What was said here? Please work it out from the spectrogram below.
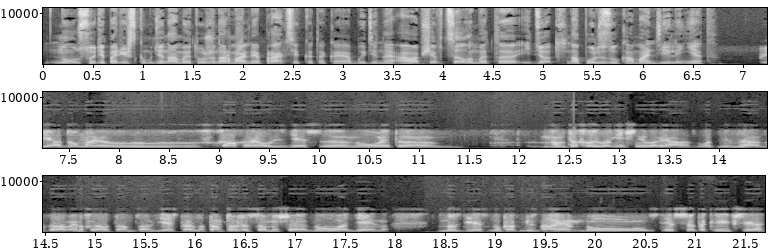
ну, судя по рижскому «Динамо», это уже нормальная практика такая обыденная. А вообще в целом это идет на пользу команде или нет? Я думаю, в ХХЛ здесь, э, ну, это ну, такой логичный вариант. Вот, не знаю, да, в НХЛ там, там есть, там, но там тоже совмещают, ну, отдельно. Но здесь, ну, как мы знаем, ну, здесь все-таки все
